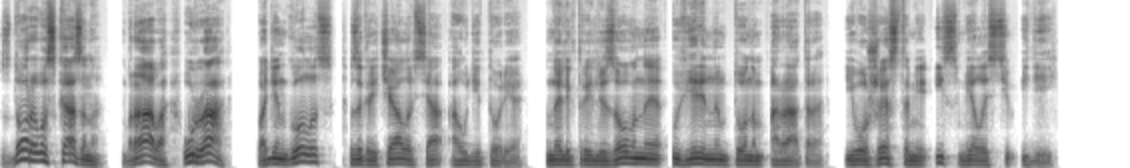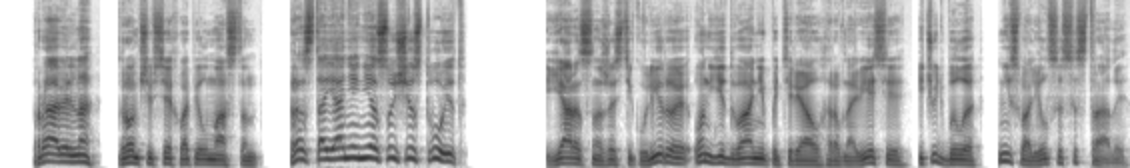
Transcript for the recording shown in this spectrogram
Здорово сказано. Браво! Ура! В один голос закричала вся аудитория, наэлектролизованная уверенным тоном оратора, его жестами и смелостью идей. «Правильно!» — громче всех вопил Мастон. «Расстояние не существует!» Яростно жестикулируя, он едва не потерял равновесие и чуть было не свалился с эстрады.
